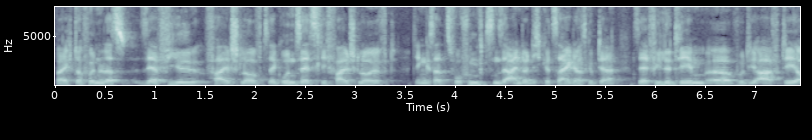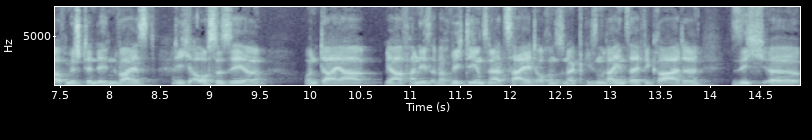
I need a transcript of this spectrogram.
weil ich doch finde, dass sehr viel falsch läuft, sehr grundsätzlich falsch läuft. Ich denke, es hat 2015 sehr eindeutig gezeigt, es gibt ja sehr viele Themen, äh, wo die AfD auf Missstände hinweist, die ich auch so sehe. Und daher ja, fand ich es einfach wichtig, in so einer Zeit, auch in so einer krisenreichen Zeit wie gerade, sich äh,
